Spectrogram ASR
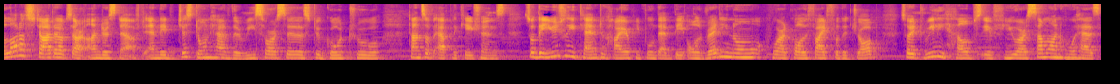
A lot of startups are understaffed and they just don't have the resources to go through tons of applications. So they usually tend to hire people that they already know who are qualified for the job. So it really helps if you are someone who has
